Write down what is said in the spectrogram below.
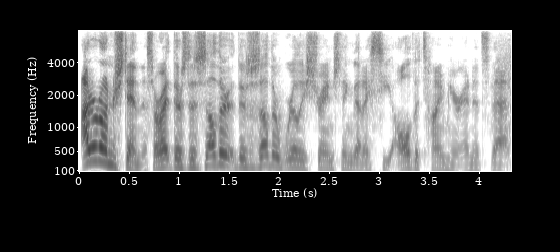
I don't understand this. All right, there's this other there's this other really strange thing that I see all the time here, and it's that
